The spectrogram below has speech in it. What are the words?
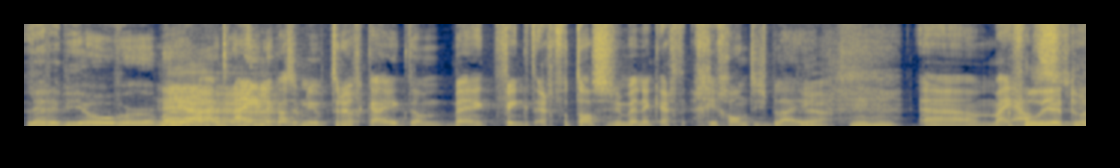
let it be over. Maar Ja, ja, ja, uiteindelijk, ja. als ik nu op terugkijk, dan ben ik, vind ik het echt fantastisch en ben ik echt gigantisch blij. Ja. Mhm. Ehm, maar ja, Voelde je het- druk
